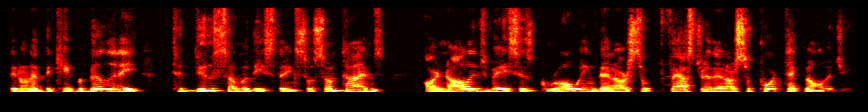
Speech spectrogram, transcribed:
they don't have the capability to do some of these things. So sometimes our knowledge base is growing than our faster than our support technology.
